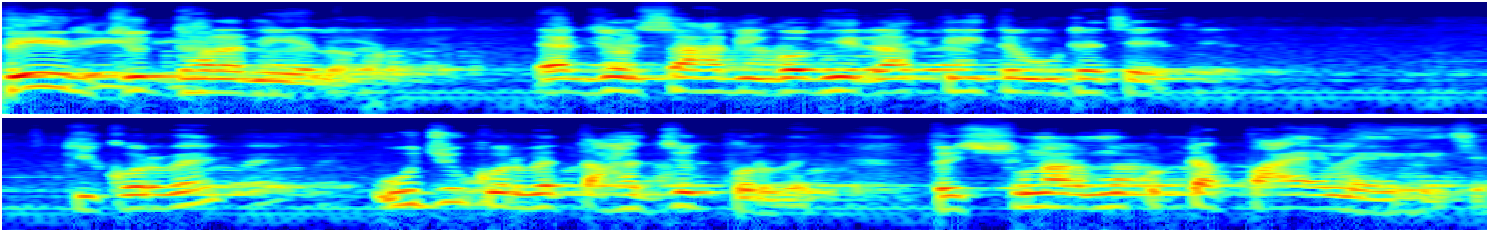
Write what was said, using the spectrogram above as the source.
বীর যোদ্ধারা নিয়ে এলো। একজন সাহাবি গভীর রাত্রিতে উঠেছে। কি করবে? উজু করবে, তাহাজ্জুদ পড়বে। তো এই সোনার মুকুটটা পায়ে লেগে গেছে।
